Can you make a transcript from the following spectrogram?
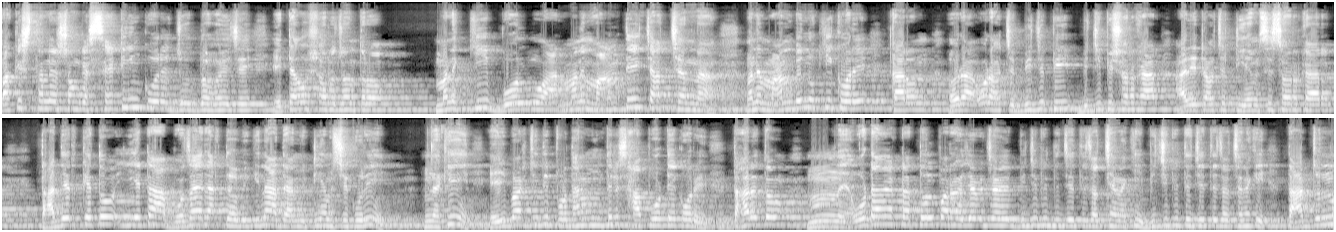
পাকিস্তানের সঙ্গে সেটিং করে যুদ্ধ হয়েছে, এটাও ষড়যন্ত্র। মানে কি বলব আর? মানে মানতেই চাচ্ছেন না। মানে মানবেনও কি করে? কারণ ওরা ওরা হচ্ছে বিজেপি বিজেপি সরকার আর এটা হচ্ছে টিএমসি সরকার। তাদেরকে তো ইয়েটা বজায় রাখতে হবে কি না? আমি টিএমসি করি। নাকি? এইবার যদি প্রধানমন্ত্রী সাপোর্টে করে, তাহলে তো ওটা একটা তোলপাড় হয়ে যাবে যে বিজেপিতে যেতে চাচ্ছে নাকি? বিজেপিতে যেতে চাচ্ছে নাকি? তার জন্য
